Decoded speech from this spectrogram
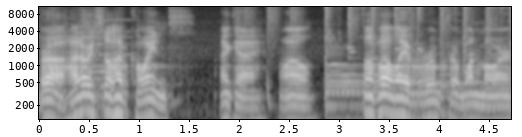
Bruh, how do we still have coins? Okay, well, we'll probably have room for one more.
